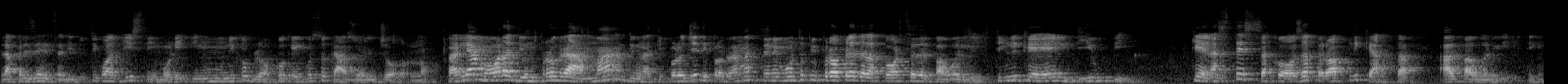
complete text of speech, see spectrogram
la presenza di tutti quanti gli stimoli in un unico blocco che in questo caso è il giorno. Parliamo ora di un programma, di una tipologia di programmazione molto più propria della forza del powerlifting che è il DUP che è la stessa cosa però applicata al powerlifting.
